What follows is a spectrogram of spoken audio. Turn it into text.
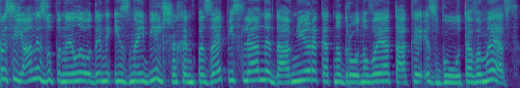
Росіяни зупинили один із найбільших НПЗ після недавньої ракетно-дронової атаки СБУ та ВМС.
